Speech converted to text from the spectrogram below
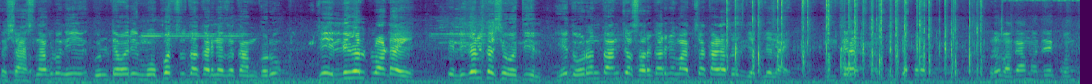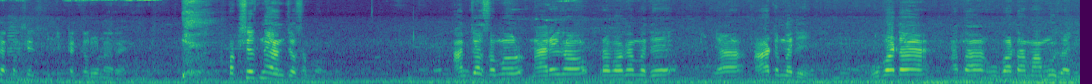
तर शासनाकडून ही गुंठेवारी मोफत सुद्धा करण्याचं काम करू. जे इलिगल प्लॉट आहे ते लिगल कसे होतील हे धोरण तर आमच्या सरकारने मागच्या काळातच घेतलेलं आहे. तुमच्या तुमच्या प्र- प्रभागामध्ये कोणत्या पक्षाची टक्कर होणार आहे? पक्षच नाही आमच्यासमोर आमच्यासमोर नारेगाव प्रभागामध्ये या आठमध्ये उबाटा आता उबाटा मामू झाली.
